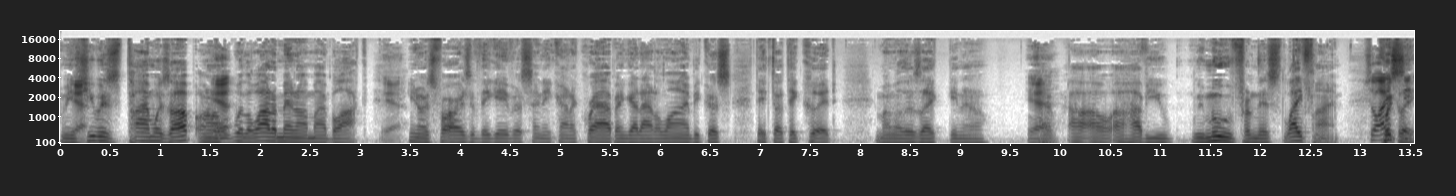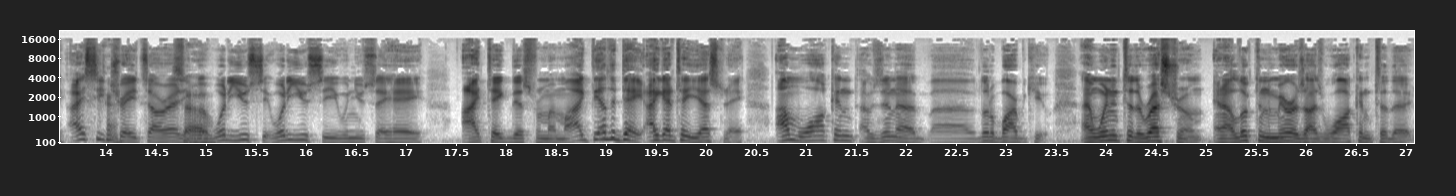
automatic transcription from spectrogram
I mean, Yeah. she was time was up on Yeah. with a lot of men on my block. Yeah. You know, as far as if they gave us any kind of crap and got out of line because they thought they could. And my mother was like, you know, Yeah. I'll, I'll, I'll have you removed from this lifetime. So I see I see traits already. So- but what do you see? What do you see when you say, "Hey, I take this from my mom"? Like the other day, I got to tell you, yesterday, I'm walking. I was in a uh, little barbecue. I went into the restroom and I looked in the mirror as I was walking to the,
